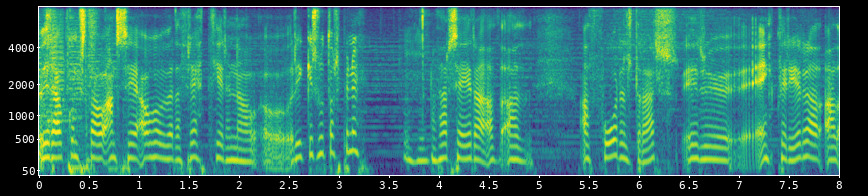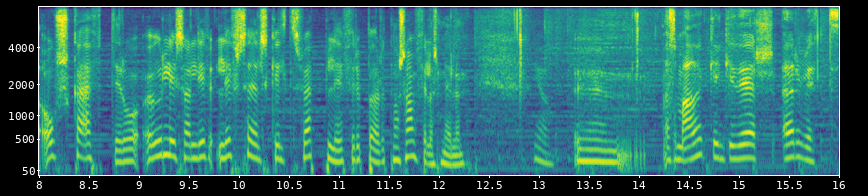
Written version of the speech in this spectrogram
Við rákumst á ansi áhugaverða frétt hérna á, á Ríkisúttorpinu mm -hmm. og þar segir að, að að foreldrar eru einhverjir að, að óska eftir og auglýsa lif, livsæðilskild svepli fyrir börn á samfélagsmiðlum. Um, Það sem aðgengið er erfitt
